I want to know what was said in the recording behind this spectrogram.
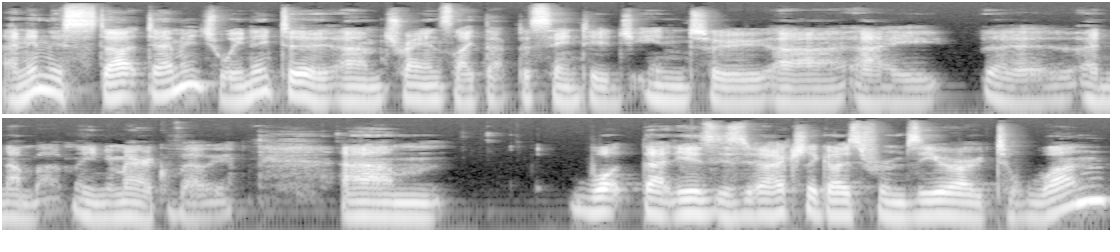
And in this start damage, we need to um, translate that percentage into uh, a uh, a number, a numerical value. Um, what that is is it actually goes from zero to one.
